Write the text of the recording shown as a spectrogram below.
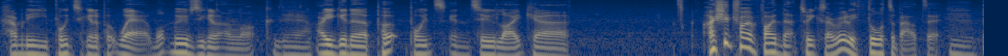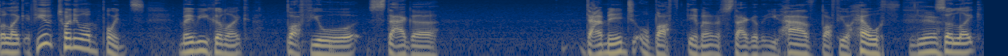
how many points are you going to put where what moves are you going to unlock Yeah. are you gonna put points into like uh I should try and find that tweak because I really thought about it. But like if you have 21 points, maybe you can like buff your stagger damage or buff the amount of stagger that you have, buff your health. Yeah. So like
